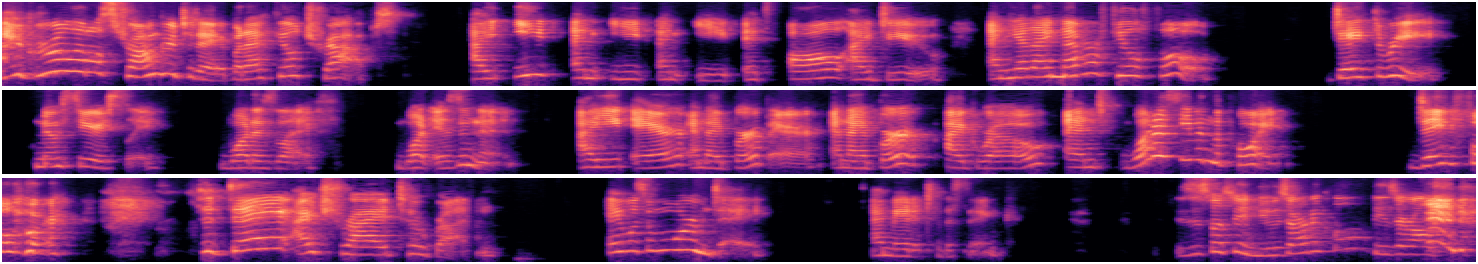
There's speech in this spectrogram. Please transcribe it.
I grew a little stronger today, but I feel trapped. I eat and eat and eat. It's all I do. And yet I never feel full. Day three. No, seriously. What is life? What isn't it? I eat air and I burp air, and I burp, I grow. And what is even the point? Day four. Today I tried to run. It was a warm day. I made it to the sink. Is this supposed to be a news article? These are all.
